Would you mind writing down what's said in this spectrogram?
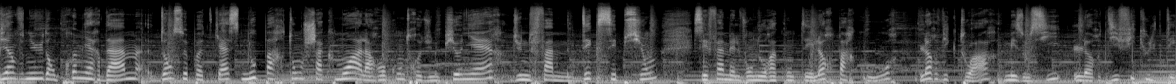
Bienvenue dans Première Dame. Dans ce podcast, nous partons chaque mois à la rencontre d'une pionnière, d'une femme d'exception. Ces femmes, elles vont nous raconter leur parcours, leurs victoires, mais aussi leurs difficultés.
